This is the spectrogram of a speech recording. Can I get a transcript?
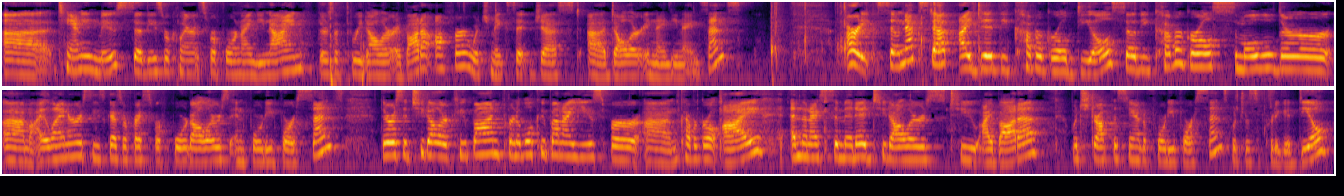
uh, tanning mousse. So these were clearance for $4.99. There's a $3 Ibotta offer, which makes it just $1.99. Alright, so next up, I did the CoverGirl deal. So the CoverGirl Smolder um, eyeliners, these guys are priced for $4.44. There was a $2 coupon, printable coupon I used for um, CoverGirl Eye, and then I submitted $2 to Ibotta, which dropped this down to 44 cents, which was a pretty good deal.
